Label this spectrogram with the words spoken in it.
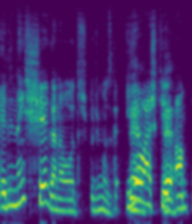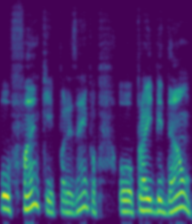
Ele nem chega no outro tipo de música. E É, eu acho que é. a- o funk, por exemplo, o proibidão,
